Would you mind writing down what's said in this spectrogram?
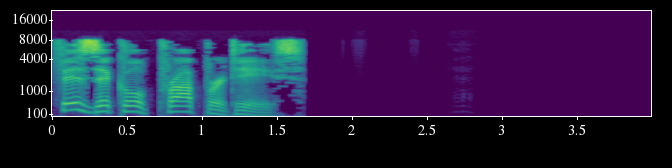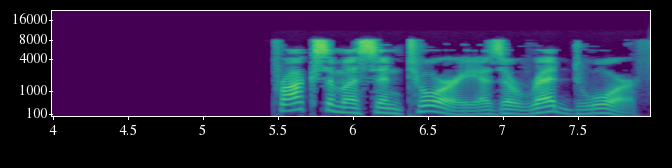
Physical properties Proxima Centauri is a red dwarf,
